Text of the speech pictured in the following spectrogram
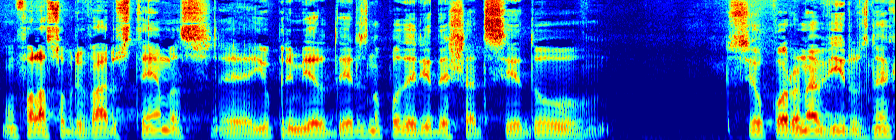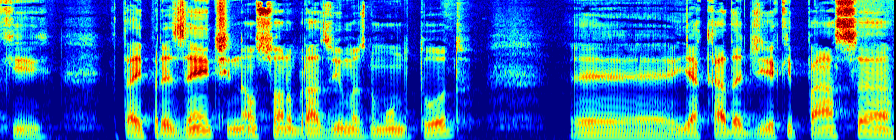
Vamos falar sobre vários temas eh, e o primeiro deles não poderia deixar de ser do seu coronavírus, né? Que está aí presente não só no Brasil, mas no mundo todo. É, e a cada dia que passa,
